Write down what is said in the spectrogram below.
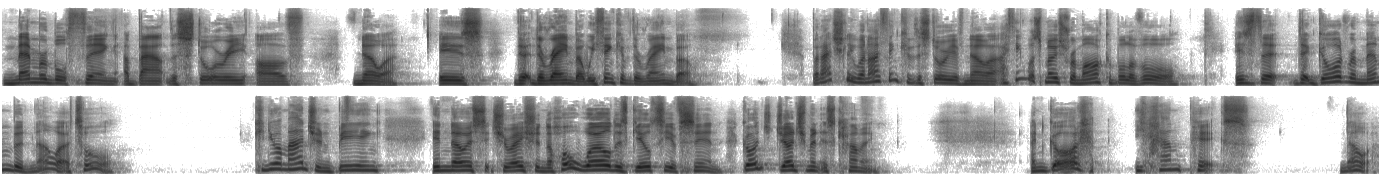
memorable thing about the story of Noah is the, the rainbow. We think of the rainbow. But actually, when I think of the story of Noah, I think what's most remarkable of all is that, that God remembered Noah at all. Can you imagine being in Noah's situation? The whole world is guilty of sin, God's judgment is coming. And God, He handpicks Noah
